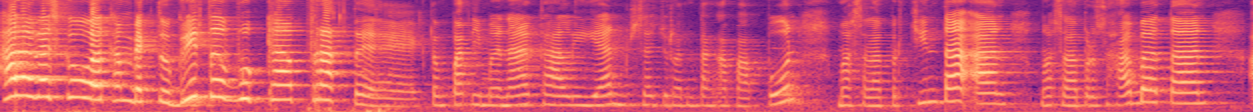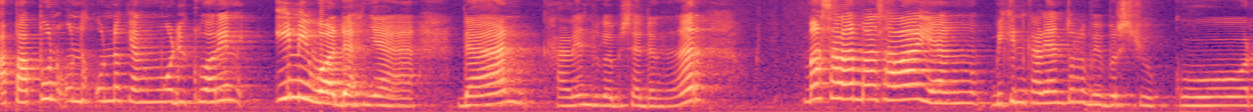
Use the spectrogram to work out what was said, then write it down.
Halo guysku, welcome back to Grita Buka Praktek. Tempat di mana kalian bisa curhat tentang apa pun Masalah percintaan, masalah persahabatan Apa pun unek-unek yang mau dikeluarin, ini wadahnya. Dan kalian juga bisa dengar masalah-masalah yang bikin kalian tuh lebih bersyukur.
